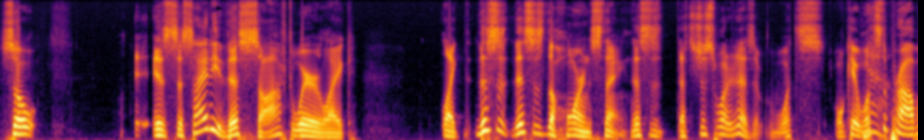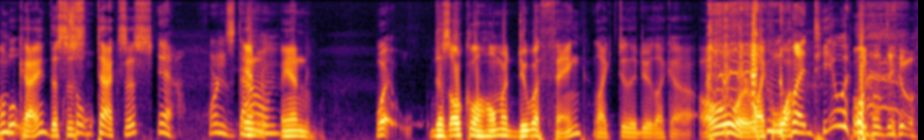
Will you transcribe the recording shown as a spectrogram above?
So, is society this soft where like, like this is this is the horns thing? This is that's just what it is. What's okay? What's Yeah. the problem? Well, okay, this is so- Texas, Yeah, horns down. and and what does Oklahoma do a thing? Like, do they do like a oh or I like have no what? idea what people do.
